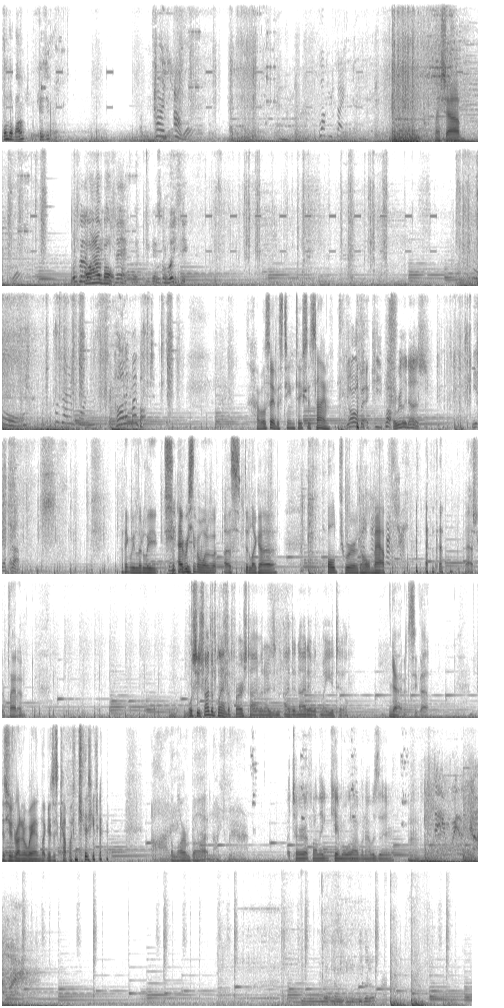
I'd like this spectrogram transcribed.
Hold the bomb. KZ. Turret out. Blocking sight. Nice job. Oh, I have all. Like, you guys can. Oh, was that important? Recalling my bot. I will say this team takes its time. Y'all better keep up. It really does. Need a drop. I think we literally every single one of us did like a whole tour of the whole map and then Asher planted. Well, she tried to plant the first time, and I didn't. I denied it with my util. Yeah, I did see that. Because she was running away and like it just kept on getting her. Alarm bot. nightmare. My turret finally came alive when I was there. Mhm. Ooh,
